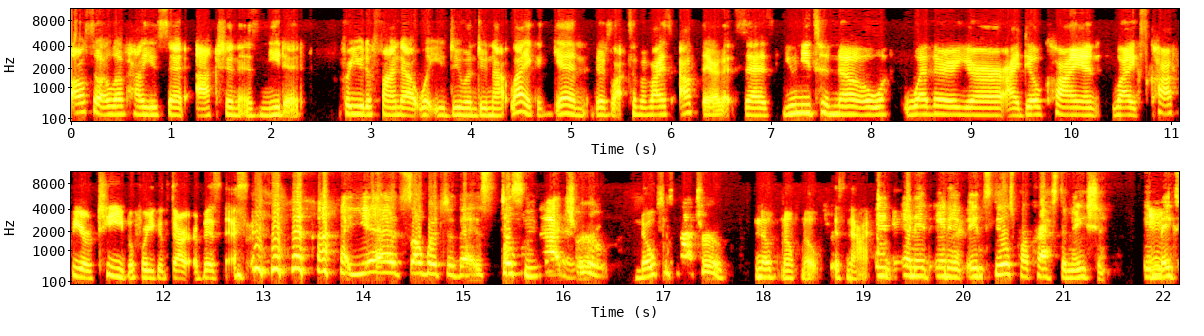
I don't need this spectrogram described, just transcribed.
Also, I love how you said action is needed for you to find out what you do and do not like. Again, there's lots of advice out there that says you need to know whether your ideal client likes coffee or tea before you can start a business. yeah, so much of that is just oh not true. Nope. It's not true. Nope, nope, nope. It's not. And and it and it instills procrastination. It mm. makes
